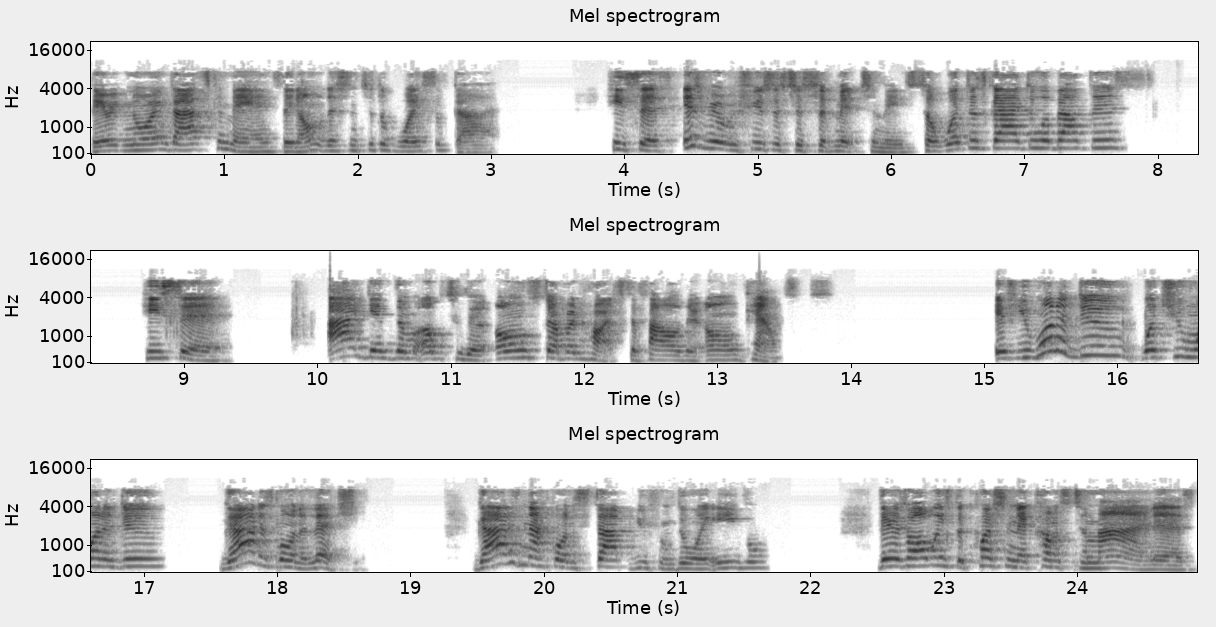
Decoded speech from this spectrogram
they're ignoring God's commands. They don't listen to the voice of God he says, Israel refuses to submit to me. So what does God do about this? He said, I give them up to their own stubborn hearts to follow their own counsels. If you want to do what you want to do, God is going to let you. God is not going to stop you from doing evil. There's always the question that comes to mind as,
